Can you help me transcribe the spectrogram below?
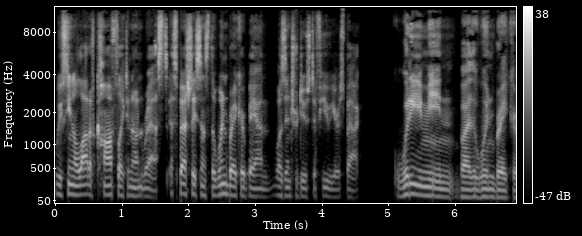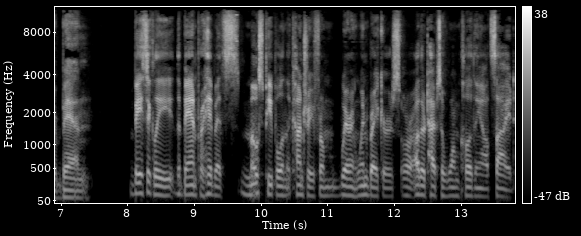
We've seen a lot of conflict and unrest, especially since the windbreaker ban was introduced a few years back. What do you mean by the windbreaker ban? Basically, the ban prohibits most people in the country from wearing windbreakers or other types of warm clothing outside.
